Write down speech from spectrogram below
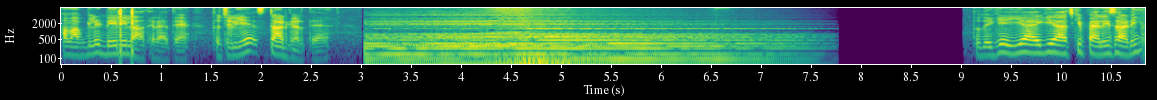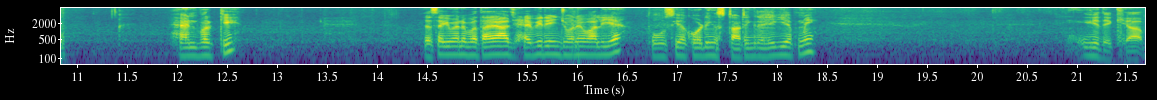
हम आपके लिए डेली लाते रहते हैं। तो चलिए स्टार्ट करते हैं। तो देखिए, ये आएगी आज की पहली साड़ी हैंडवर्क की। जैसा कि मैंने बताया, आज हैवी रेंज होने वाली है तो उसी अकॉर्डिंग स्टार्टिंग रहेगी अपनी। ये देखिए आप,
